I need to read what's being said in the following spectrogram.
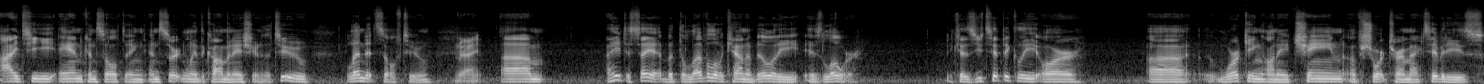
IT and consulting, and certainly the combination of the two, lend itself to, Right. I hate to say it, but the level of accountability is lower because you typically are uh, working on a chain of short term activities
